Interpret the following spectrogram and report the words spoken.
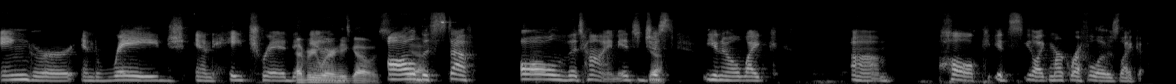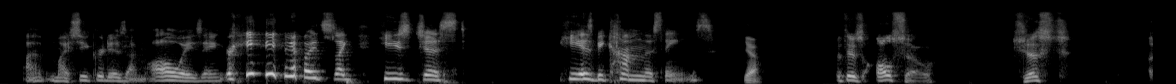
anger and rage and hatred Everywhere and he goes. all yeah. the stuff all the time. It's Yeah. just, you know, like um Hulk, it's like Mark Ruffalo's like, uh, my secret is I'm always angry. you know, it's like he's just he has become those things. Yeah. But there's also just uh,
